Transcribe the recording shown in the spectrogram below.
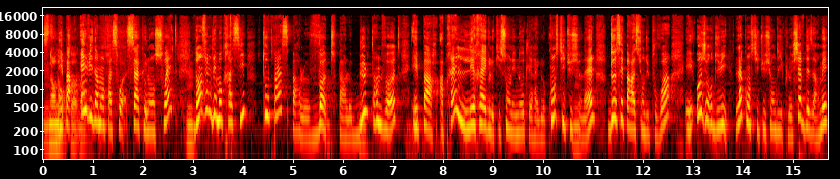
Ce n'est pas évidemment pas ça que l'on souhaite. Dans une démocratie, tout passe par le vote, par le bulletin de vote et par, après, les règles qui sont les nôtres, les règles constitutionnelles de séparation du pouvoir. Et aujourd'hui, la Constitution dit que le chef des armées,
